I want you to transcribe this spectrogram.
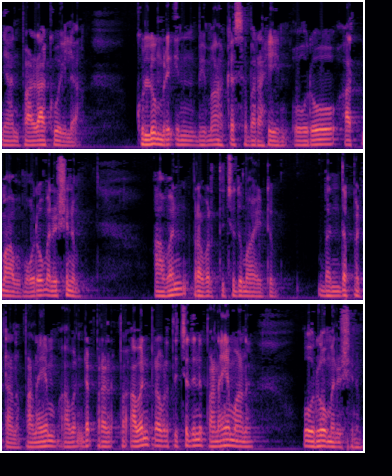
ഞാൻ പാഴാക്കുകയില്ല. കുല്ലുംറി ഇൻ ബിമാ കസബറഹീൻ ഓരോ ആത്മാവും ഓരോ മനുഷ്യനും അവൻ പ്രവർത്തിച്ചതുമായിട്ട് ബന്ധപ്പെട്ടാണ്. പണയം അവന്റെ അവൻ പ്രവർത്തിച്ചതിന് പണയമാണ് ഓരോ മനുഷ്യനും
